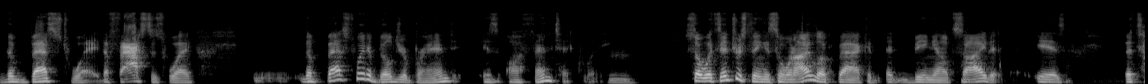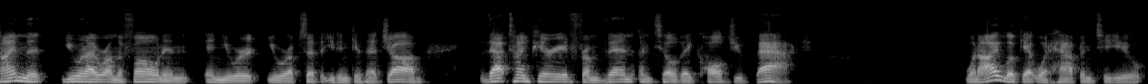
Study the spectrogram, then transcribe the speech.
the best way the fastest way the best way to build your brand is authentically mm. so what's interesting is so when i look back at, at being outside is the time that you and i were on the phone and and you were you were upset that you didn't get that job that time period from then until they called you back, when I look at what happened to you,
